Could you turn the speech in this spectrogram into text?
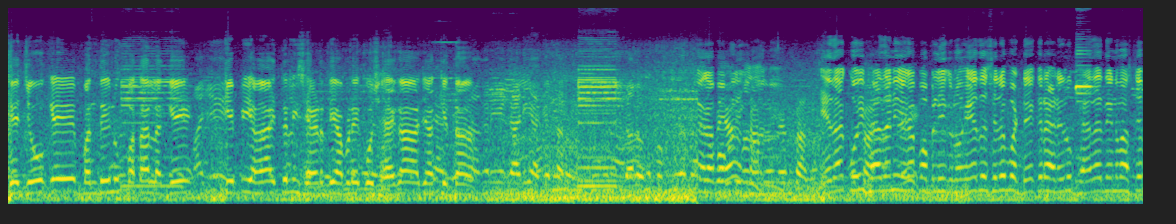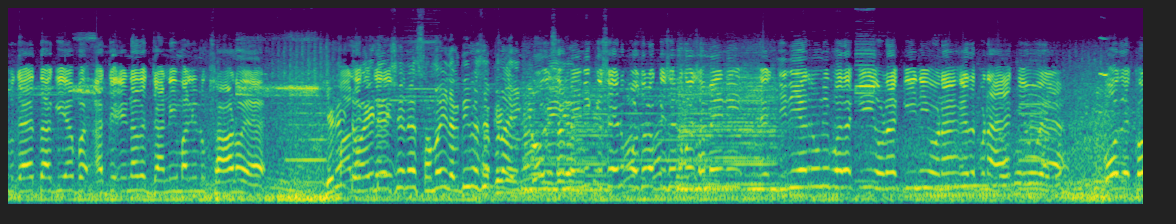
ਕਿ ਜੋ ਕਿ ਬੰਦੇ ਨੂੰ ਪਤਾ ਲੱਗੇ ਕਿ ਵੀ ਹਾਂ ਇਧਰਲੀ ਸਾਈਡ ਤੇ ਆਪਣੇ ਕੁਝ ਹੈਗਾ ਜਾਂ ਕਿਦਾਂ। ਹੈਗਾ ਪਬਲਿਕ ਨੂੰ। ਇਹਦਾ ਕੋਈ ਫਾਇਦਾ ਨਹੀਂ ਹੈਗਾ ਪਬਲਿਕ ਨੂੰ। ਇਹ ਤਾਂ ਸਿਰਫ ਵੱਡੇ ਘਰਾਣੇ ਨੂੰ ਫਾਇਦਾ ਦੇਣ ਵਾਸਤੇ ਬਜਾਏ ਤਾਂ ਕਿ ਇਹ ਬ- ਅੱਜ ਇਹਨਾਂ ਦਾ ਜਾਨੀ ਮਾਲੀ ਨੁਕਸਾਨ ਹੋਇਆ ਹੈ। ਜਿਹੜੀ ਮਾਲਕ ਡਿਵਾਈਡੇਸ਼ਨ ਹੈ ਸਮਝ ਲੱਗਦੀ ਵੈਸੇ ਬਣਾਈ ਕਿਉਂ ਕੋਈ ਗਈ ਸਮਝ ਹੈ? ਨਹੀਂ ਕਿਸੇ ਨੂੰ ਪੁੱਛ ਲਓ ਕਿਸੇ ਨੂੰ ਕੋਈ ਸਮਝ ਨਹੀਂ। ਇੰਜੀਨੀਅਰ ਨੂੰ ਨਹੀਂ ਪਤਾ ਕੀ ਹੋਣਾ ਕੀ ਨਹੀਂ ਹੋਣਾ ਇਹ ਤਾਂ ਬਣਾਇਆ ਕਿਉਂ ਹੋਇਆ ਉਹ ਦੇਖੋ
